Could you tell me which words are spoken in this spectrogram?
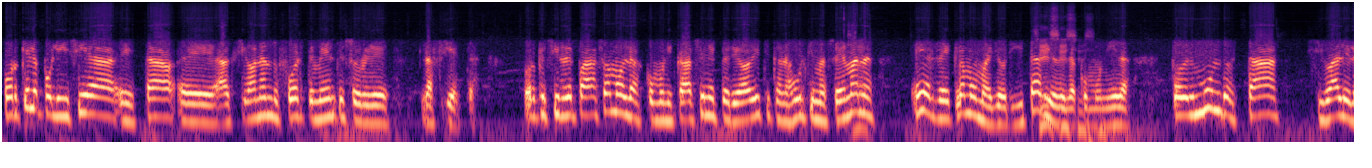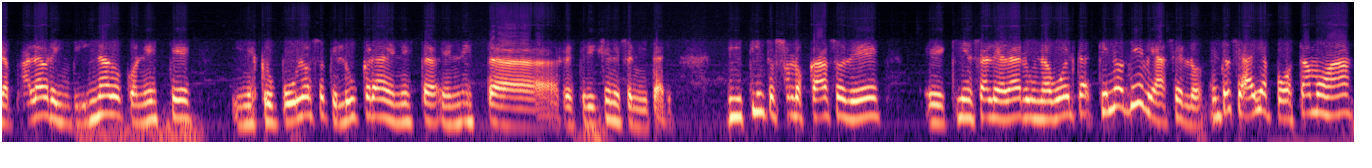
¿por qué la policía está accionando fuertemente sobre la fiesta? Porque si repasamos las comunicaciones periodísticas en las últimas semanas, es el reclamo mayoritario de la comunidad. Todo el mundo está si vale la palabra, indignado con este inescrupuloso que lucra en esta en estas restricciones sanitarias. Distintos son los casos de eh, quien sale a dar una vuelta, que no debe hacerlo. Entonces ahí apostamos a,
